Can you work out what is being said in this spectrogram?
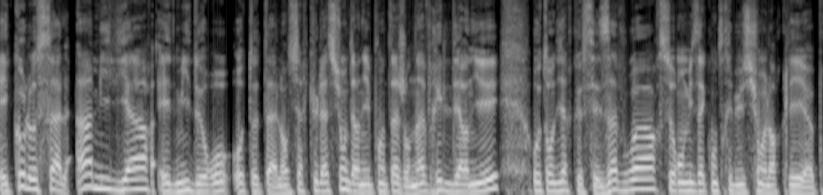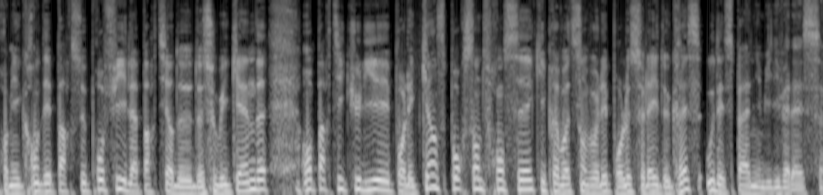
est colossal. 1 milliard et demi d'euros au total. En circulation, dernier pointage en avril dernier. Autant dire que ces avoirs seront mis à contribution alors que les euh, premiers grands départs se profilent à partir de, de ce week-end. En particulier pour les 15% de Français qui prévoient de s'envoler pour le soleil de Grèce ou d'Espagne, Émilie Vallès.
